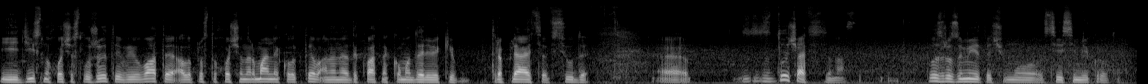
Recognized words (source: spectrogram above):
і дійсно хоче служити, воювати, але просто хоче нормальний колектив, а не неадекватних командирів, які трапляються всюди. Е, Долучайтеся до нас. Ви зрозумієте, чому в цій сім'ї круто.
